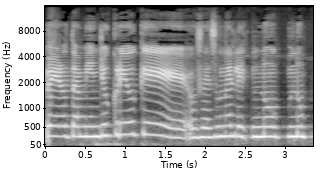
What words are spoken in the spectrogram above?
Pero también yo creo que, o sea, es un no, no,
